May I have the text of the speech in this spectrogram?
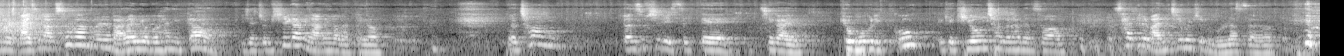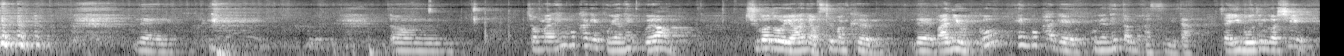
이제 마지막 소감을 말하려고 하니까 이제 좀 실감이 나는 것 같아요. 처음 연습실에 있을 때 제가 교복을 입고 이렇게 귀여운 척을 하면서 사진을 많이 찍을 줄은 몰랐어요. 네. 음, 정말 행복하게 공연했고요. 죽어도 여한이 없을 만큼 네, 많이 웃고 행복하게 공연했던 것 같습니다. 자, 이 모든 것이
